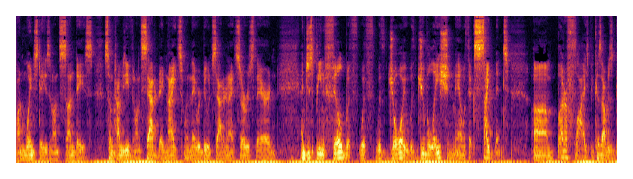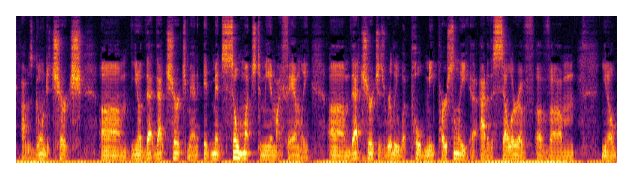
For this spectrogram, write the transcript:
on Wednesdays and on Sundays, sometimes even on Saturday nights when they were doing Saturday night service there, and and just being filled with with with joy, with jubilation, man, with excitement, um, butterflies because I was I was going to church. Um, you know that that church, man, it meant so much to me and my family. Um, that church is really what pulled me personally uh, out of the cellar of of um, you know,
